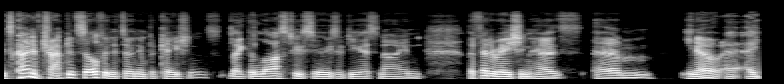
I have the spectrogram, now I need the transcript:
it's kind of trapped itself in its own implications. Like the last two series of ds9 the federation has um you know a, a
